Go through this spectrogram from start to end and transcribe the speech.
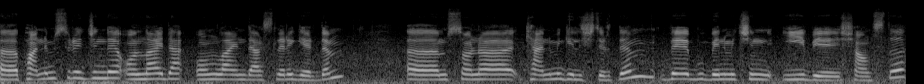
Ee, Pandemi sürecinde online de- online derslere girdim. Ee, Sonra kendimi geliştirdim ve bu benim için iyi bir şanstı.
